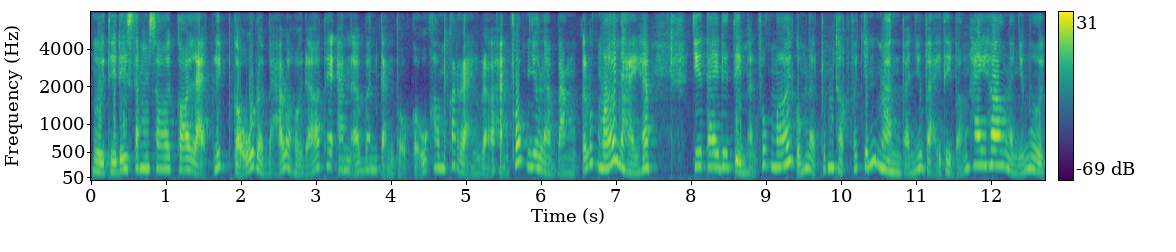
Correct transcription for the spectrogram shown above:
Người thì đi xăm soi, coi lại clip cũ rồi bảo là hồi đó thấy anh ở bên cạnh vợ cũ không có rạng rỡ hạnh phúc như là bằng cái lúc mới này ha. Chia tay đi tìm hạnh phúc mới cũng là trung thực với chính mình và như vậy thì vẫn hay hơn là những người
